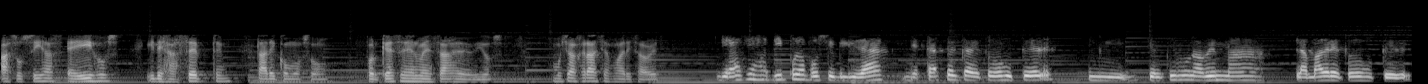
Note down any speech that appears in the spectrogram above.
a sus hijas e hijos y les acepten tal y como son, porque ese es el mensaje de Dios. Muchas gracias, Marisabel. Gracias a ti por la posibilidad de estar cerca de todos ustedes y sentirme una vez más la madre de todos ustedes.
